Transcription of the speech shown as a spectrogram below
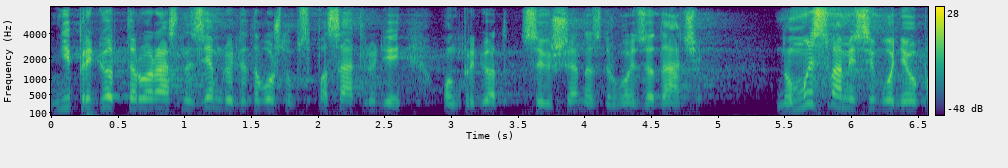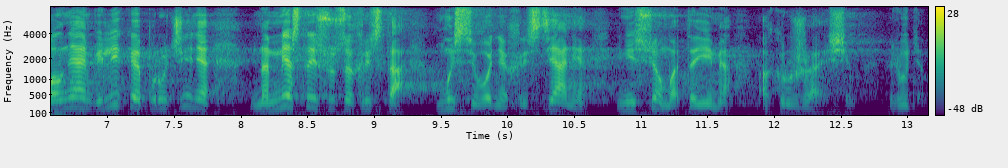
не придет второй раз на землю для того, чтобы спасать людей. Он придет совершенно с другой задачей. Но мы с вами сегодня выполняем великое поручение на место Иисуса Христа. Мы сегодня христиане и несем это имя окружающим людям.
